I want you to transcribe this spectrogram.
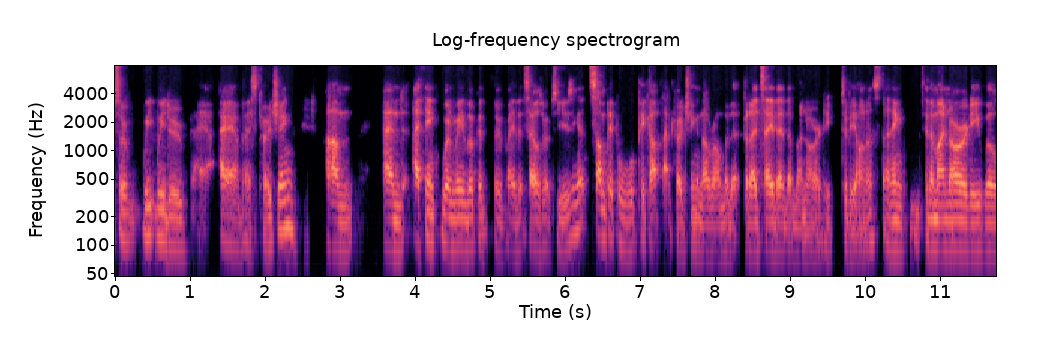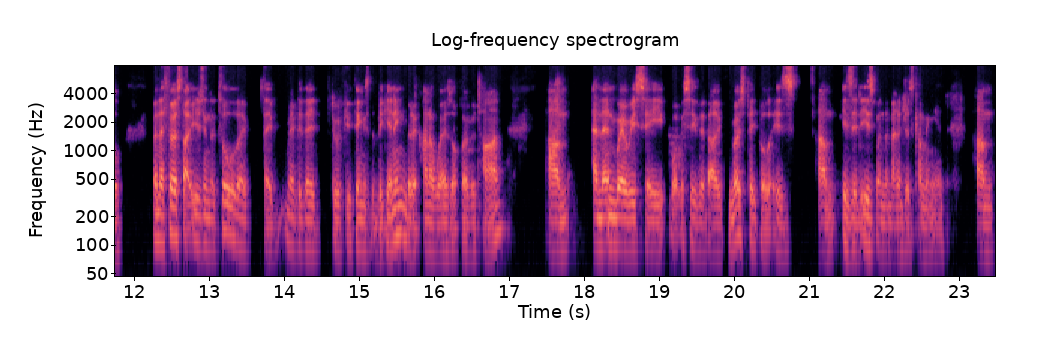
so we we do AI based coaching. Um, and I think when we look at the way that sales reps are using it, some people will pick up that coaching and they'll run with it. But I'd say they're the minority, to be honest. I think the minority will when they first start using the tool, they they maybe they do a few things at the beginning, but it kind of wears off over time. Um, and then where we see what we see the value for most people is um, is it is when the manager's coming in. Um,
